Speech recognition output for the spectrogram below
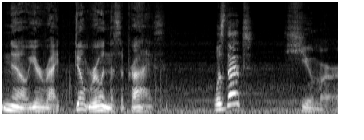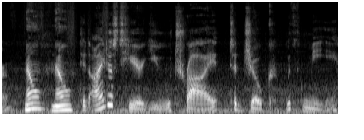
No, you're right. Don't ruin the surprise. Was that humor? No, no. Did I just hear you try to joke with me?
